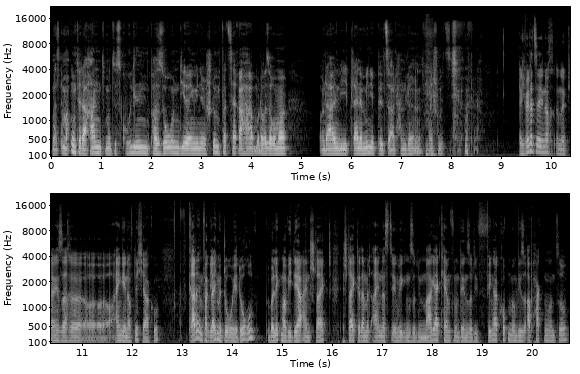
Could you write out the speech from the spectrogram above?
man das immer unter der Hand mit so skurrilen Personen, die da irgendwie eine Stimmverzerrer haben oder was auch immer. Und da irgendwie kleine Mini-Pilze halt handeln. Das fand ich schon witzig. Ich will tatsächlich noch eine kleine Sache äh, eingehen auf dich, Jaku. Gerade im Vergleich mit Doro Hedoro, überleg mal, wie der einsteigt. Der steigt ja damit ein, dass die irgendwie gegen so den Magier kämpfen und denen so die Fingerkuppen irgendwie so abhacken und so.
